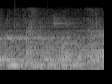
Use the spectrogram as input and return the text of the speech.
que é vivo, pois,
